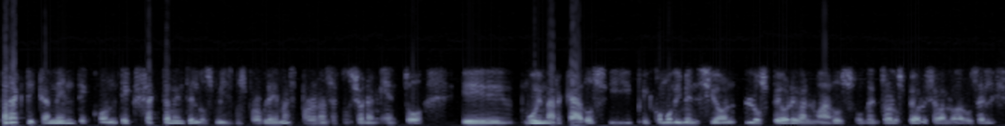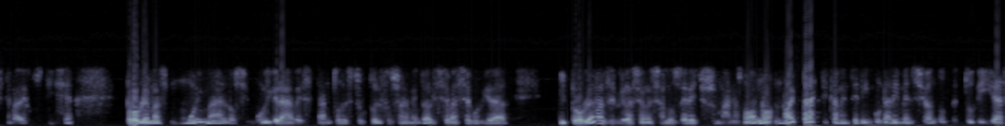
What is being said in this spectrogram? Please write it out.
prácticamente con exactamente los mismos problemas, problemas de funcionamiento eh, muy marcados y, como dimensión los peor evaluados o dentro de los peores evaluados del sistema de justicia, problemas muy malos y muy graves tanto de estructura y funcionamiento del sistema de seguridad y problemas de violaciones a los derechos humanos. ¿no? No, no hay prácticamente ninguna dimensión donde tú digas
